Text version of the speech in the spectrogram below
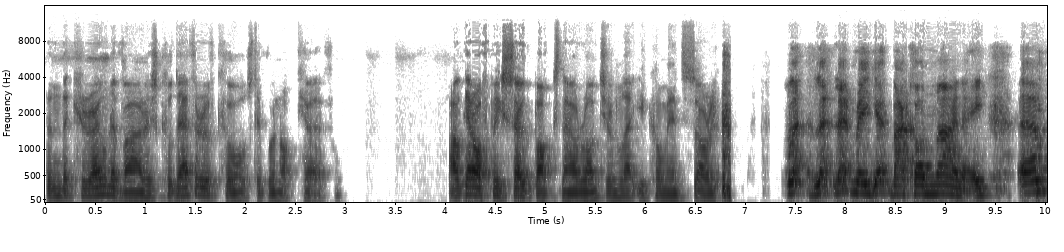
than the coronavirus could ever have caused if we're not careful. I'll get off my soapbox now, Roger, and let you come in. Sorry. Let, let, let me get back on mine, eh? Um,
